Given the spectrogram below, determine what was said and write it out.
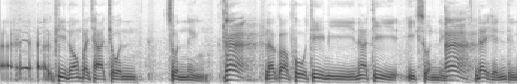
อพี่น้องประชาชน ส่วนหนึ่งฮะแล้วก็ผู้ที่มีหน้าที่อีกส่วนหนึ่งอ่าได้เห็นถึง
